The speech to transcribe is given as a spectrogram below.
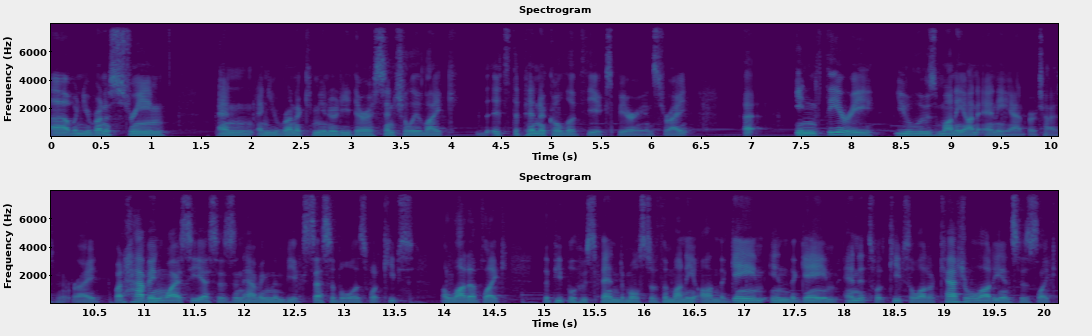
uh, when you run a stream and and you run a community, they're essentially like it's the pinnacle of the experience, right? In theory, you lose money on any advertisement, right? But having YCSs and having them be accessible is what keeps a lot of like the people who spend most of the money on the game in the game, and it's what keeps a lot of casual audiences like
